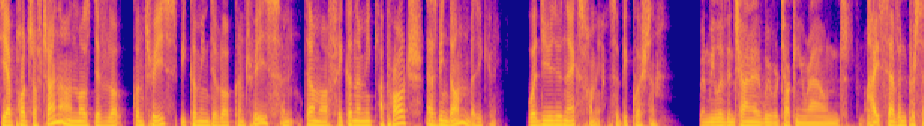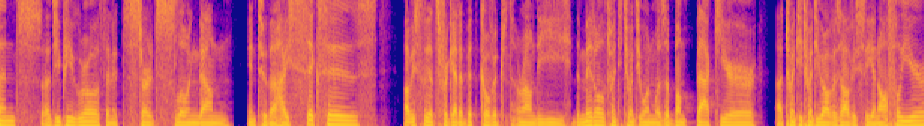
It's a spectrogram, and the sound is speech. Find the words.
the approach of China and most developed countries becoming developed countries in terms of economic approach has been done basically. What do you do next from here? It's a big question. When we lived in China, we were talking around high 7% uh, GPU growth, and it started slowing down into the high sixes. Obviously, let's forget a bit COVID around the, the middle. 2021 was a bump back year. Uh, 2020 was obviously an awful year.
